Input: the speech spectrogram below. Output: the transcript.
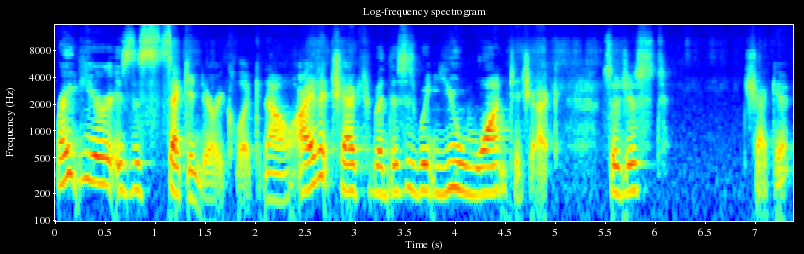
right here is the secondary click. Now, I had it checked, but this is what you want to check. So just check it.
